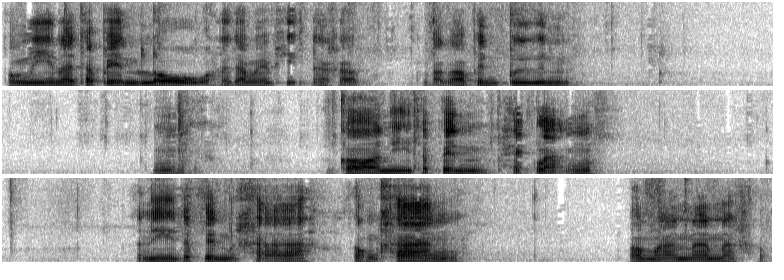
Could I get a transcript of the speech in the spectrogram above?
ตรงนี้น่าจะเป็นโล่ถ้าจะไม่ผิดนะครับ แล้วก็เป็นปืนแล้วก็อันนี้จะเป็นแพ็คหลัง อันนี้จะเป็นขาสองข้างประมาณนั้นนะครับ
